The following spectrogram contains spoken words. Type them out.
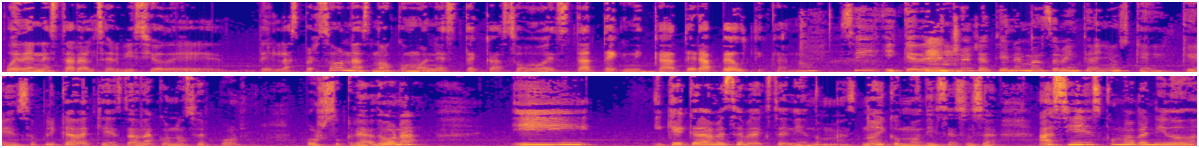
pueden estar al servicio de, de las personas, ¿no? Como en este caso esta técnica terapéutica, ¿no? Sí, y que de hecho ya tiene más de 20 años que, que es aplicada, que es dada a conocer por, por su creadora y, y que cada vez se va extendiendo más, ¿no? Y como dices, o sea, así es como ha venido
